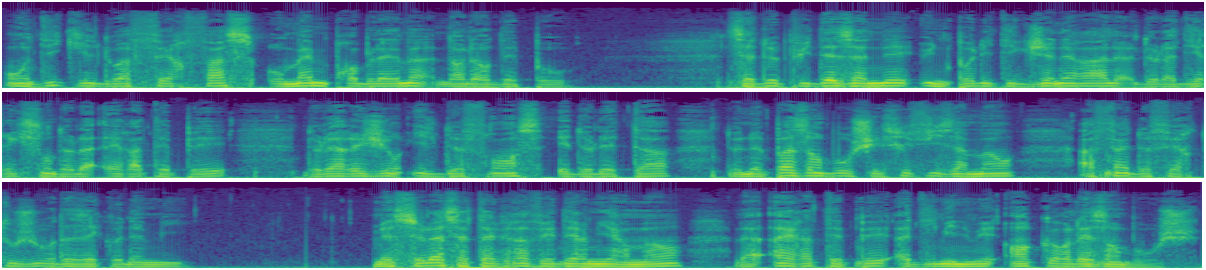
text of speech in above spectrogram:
ont dit qu'ils doivent faire face aux mêmes problèmes dans leurs dépôts. C'est depuis des années une politique générale de la direction de la RATP, de la région Île-de-France et de l'État de ne pas embaucher suffisamment afin de faire toujours des économies. Mais cela s'est aggravé dernièrement, la RATP a diminué encore les embauches.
